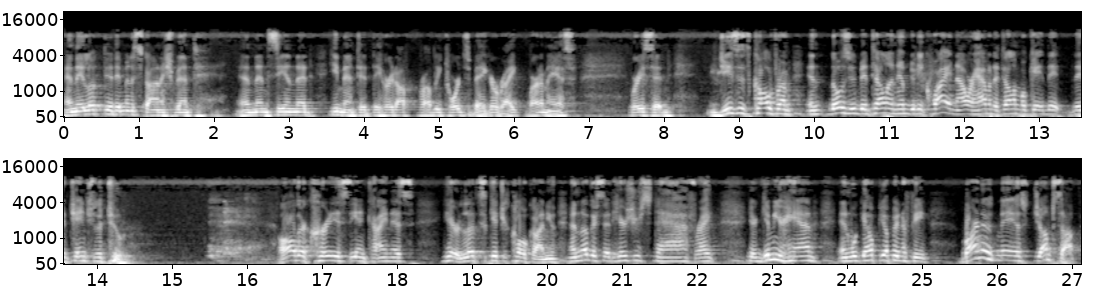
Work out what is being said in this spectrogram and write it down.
And they looked at him in astonishment and then seeing that he meant it, they hurried off probably towards the beggar, right? Bartimaeus, where he's sitting. Jesus called from, and those who'd been telling him to be quiet now are having to tell him, okay, they, they've changed the tune. All their courtesy and kindness, here, let's get your cloak on you. Another said, here's your staff, right? Here, give me your hand and we'll help you up on your feet. Bartimaeus jumps up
